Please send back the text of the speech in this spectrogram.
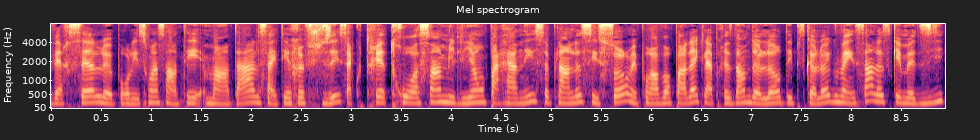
universel pour les soins santé mentale. Ça a été refusé. Ça coûterait 300 millions par année, ce plan-là, c'est sûr. Mais pour avoir parlé avec la présidente de l'Ordre des psychologues, Vincent, là, ce qu'elle me dit,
